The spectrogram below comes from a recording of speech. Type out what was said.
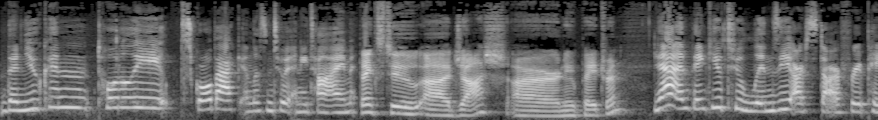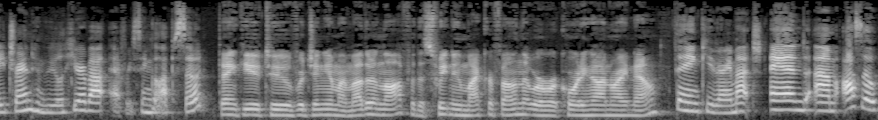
then you can totally scroll back and listen to it anytime. Thanks to uh, Josh, our new patron. Yeah, and thank you to Lindsay, our Starfruit patron, who you'll hear about every single episode. Thank you to Virginia, my mother in law, for the sweet new microphone that we're recording on right now. Thank you very much. And um, also,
